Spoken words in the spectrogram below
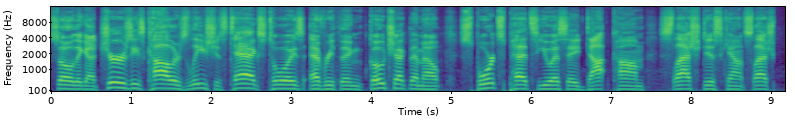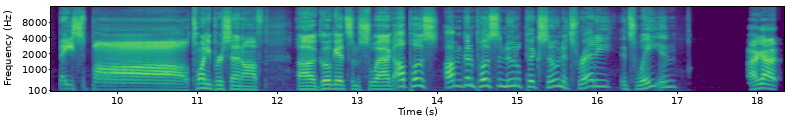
So they got jerseys collars leashes tags toys everything. Go check them out. Sportspetsusa.com slash discount slash baseball 20% off uh, go get some swag i'll post i'm gonna post the noodle pic soon it's ready it's waiting I got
